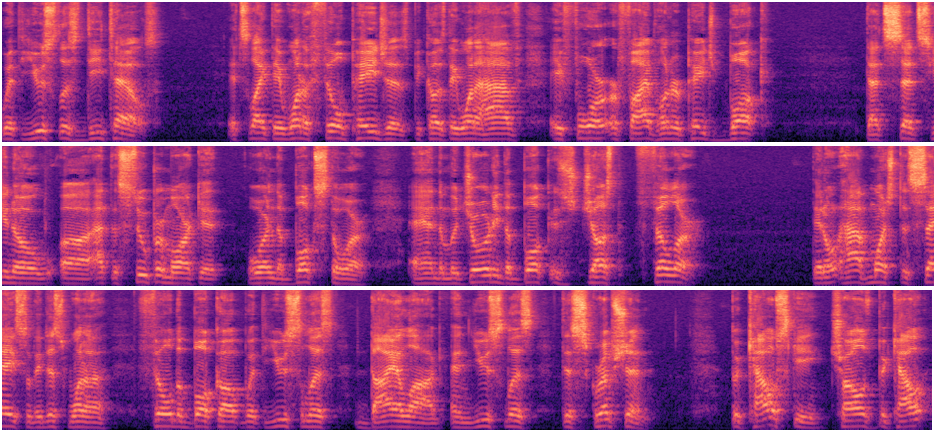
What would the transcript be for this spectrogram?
with useless details. It's like they want to fill pages because they want to have a four or five hundred page book that sits, you know, uh, at the supermarket or in the bookstore and the majority of the book is just filler. They don't have much to say, so they just want to fill the book up with useless dialogue and useless description. Bukowski, Charles Bukow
